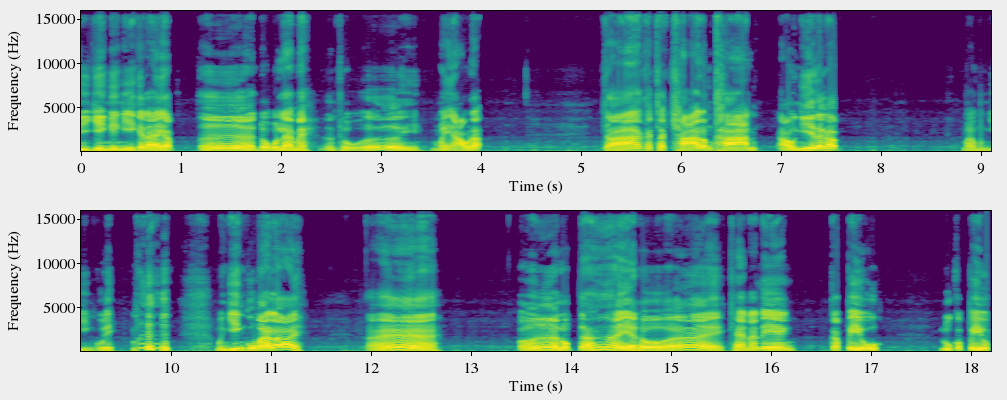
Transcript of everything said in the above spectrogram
นี่ยิงอย่างงี้ก็ได้ครับ เออโดนแล้วไหมโถเอ้ยไม่เอาละช้าก็ชักช้าลำคาญ เอางี้แหละครับ มามึงยิงกูดิ มึงยิงกูมาเลยอ่าเออหลบได้อะโถเอ้ยแค่นั้นเองกระปิวลูกกระปิว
